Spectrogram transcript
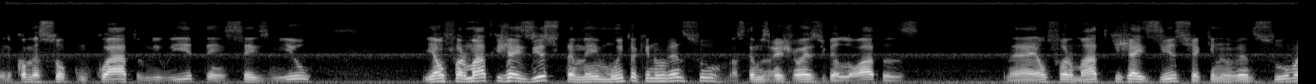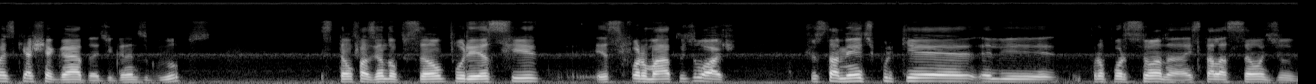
ele começou com 4 mil itens, 6 mil, e é um formato que já existe também muito aqui no Rio Grande do Sul. Nós temos regiões de Pelotas, né? é um formato que já existe aqui no Rio Grande do Sul, mas que a chegada de grandes grupos estão fazendo opção por esse, esse formato de loja. Justamente porque ele proporciona a instalação de,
